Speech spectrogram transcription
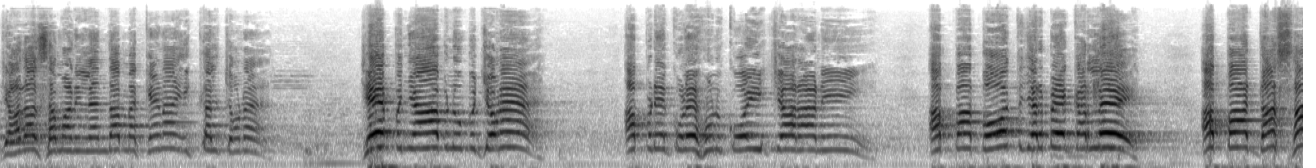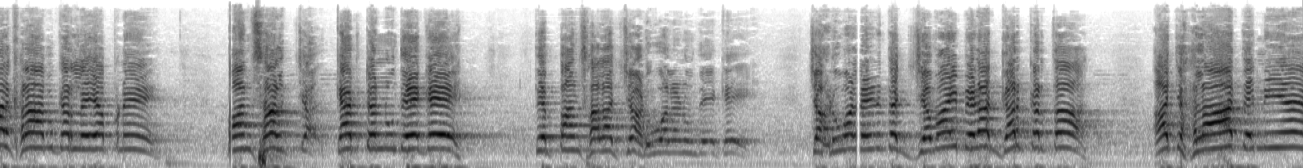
ਜ਼ਿਆਦਾ ਸਮਾਂ ਨਹੀਂ ਲੈਂਦਾ, ਮੈਂ ਕਹਿਣਾ ਇਕੱਲ ਚਾਹਣਾ ਜੇ ਪੰਜਾਬ ਨੂੰ ਬਚਾਉਣਾ ਆਪਣੇ ਕੋਲੇ ਹੁਣ ਕੋਈ ਚਾਰਾ ਨਹੀਂ। ਆਪਾਂ ਬਹੁਤ ਤਜਰਬੇ ਕਰ ਲਏ ਆਪਾਂ 10 ਸਾਲ ਖਰਾਬ ਕਰ ਲਏ ਆਪਣੇ। 5 ਸਾਲ ਕੈਪਟਨ ਨੂੰ ਦੇ ਕੇ ਤੇ 5 ਸਾਲਾ ਝਾੜੂ ਵਾਲਿਆਂ ਨੂੰ ਦੇ ਕੇ। ਝਾੜੂ ਵਾਲੇ ਨੇ ਤਾਂ ਜਮਾ ਹੀ ਬੇੜਾ ਗਰ ਕਰਤਾ। ਅੱਜ ਹਾਲਾਤ ਇੰਨੇ ਹੈ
